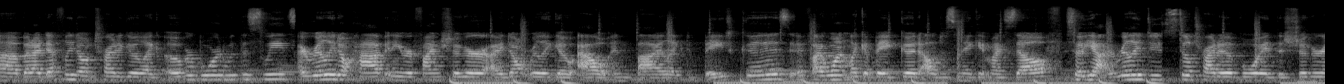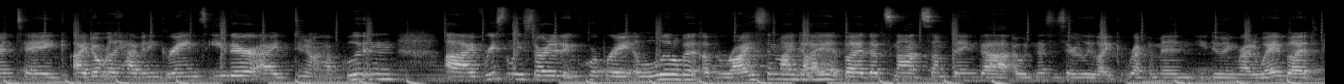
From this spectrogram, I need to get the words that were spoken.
Uh, but I definitely don't try to go like overboard with the sweets. I really don't have any refined sugar. I don't really go out and buy like baked goods. If I want like a baked good, I'll just make it myself. So yeah, I really do still try to avoid the sugar intake. I don't really have any grains either. I do not have gluten. I've recently started to incorporate a little bit of rice in my diet, but that's not something that I would necessarily like recommend you doing right away, but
